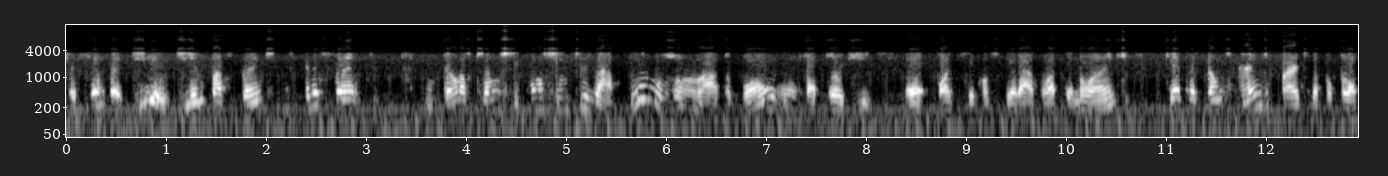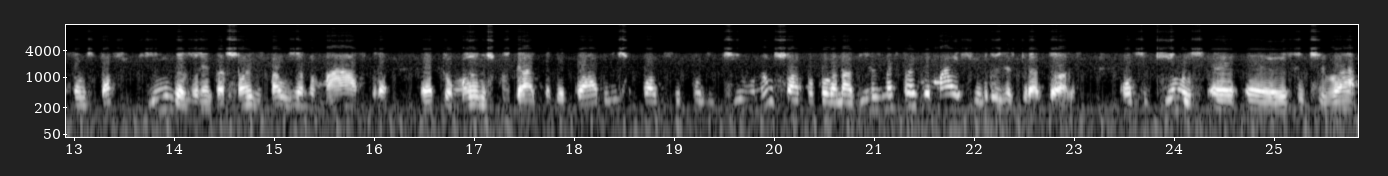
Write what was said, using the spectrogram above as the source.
60 dias, dias bastante estressantes então nós precisamos se conscientizar. Temos um lado bom, um fator que é, pode ser considerado um atenuante, que é a questão de grande parte da população está seguindo as orientações, está usando máscara, é, tomando os cuidados adequados, isso pode ser positivo não só para o coronavírus, mas para as demais síndromes respiratórias. Conseguimos é, é, efetivar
